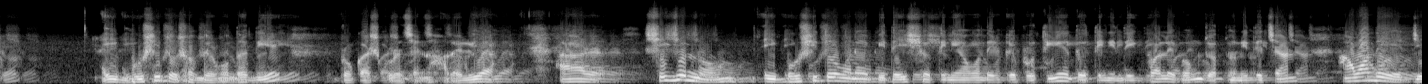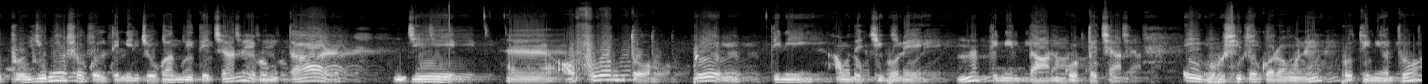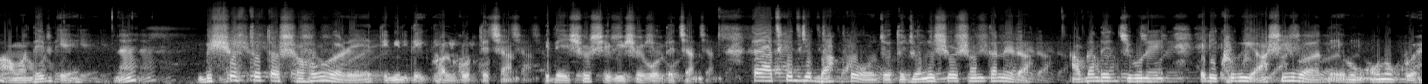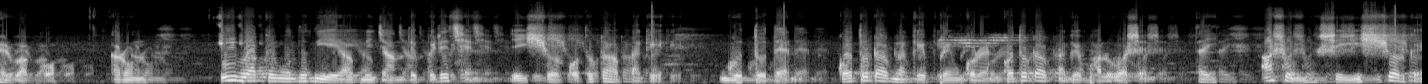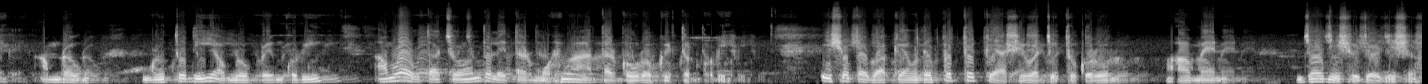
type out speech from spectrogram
এই ভূষিত শব্দের মধ্যে দিয়ে প্রকাশ করেছেন। হালেলুয়া। আর সেই জন্য এই ভূষিত মানে বিদেশ্বর তিনি আমাদেরকে প্রতিনিয়ত তিনি দেখভাল এবং যত্ন নিতে চান। আমাদের যে প্রয়োজনীয় সকল তিনি যোগান দিতে চান এবং তার যে অফুরন্ত প্রেম তিনি আমাদের জীবনে তিনি দান করতে চান। এই ভূষিত করা মানে প্রতিনিয়ত আমাদেরকে হ্যাঁ বিশ্বস্ততা সহকারে তিনি দেখভাল করতে চান বিদেশ্বর সে বিষয়ে বলতে চান। তাই আজকের যে বাক্য যত জনেশ্বর সন্তানেরা আপনাদের জীবনে এটি খুবই আশীর্বাদ এবং অনুগ্রহের বাক্য। কারণ এই বাক্যের মধ্য দিয়ে আপনি জানতে পেরেছেন যে ঈশ্বর কতটা আপনাকে গুরুত্ব দেন, কতটা আপনাকে প্রেম করেন, কতটা আপনাকে ভালোবাসেন। তাই আসুন সেই ঈশ্বরকে আমরাও গুরুত্ব দিই আমরাও প্রেম করি, আমরাও তার চরণতলে তার মহিমা, তার গৌরব কীর্তন করি। ঈশ্বর বাক্যে আমাদের প্রত্যেককে আশীর্বাদ যুক্ত করুন। আমেন। জয় যিশু জয় যিশু।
